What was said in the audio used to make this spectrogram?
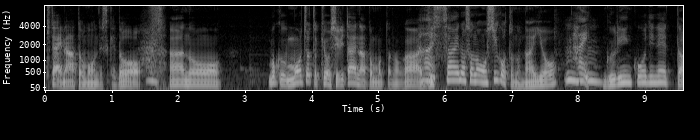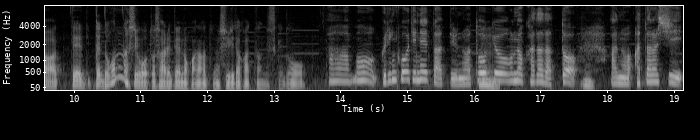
きたいなと思うんですけど、あの僕もうちょっと今日知りたいなと思ったのが、はい。実際のそのお仕事の内容うんはい。うんグリーンコーディネーターって一体どんな仕事されてるのかなっていうのを知りたかったんですけど。ああもうグリーンコーディネーターっていうのは東京の方だと、うん。あの新しい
